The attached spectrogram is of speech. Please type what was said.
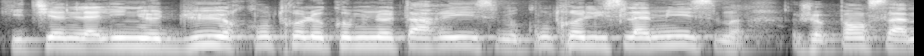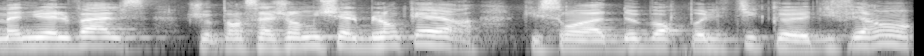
qui tiennent la ligne dure contre le communautarisme, contre l'islamisme. Je pense à Manuel Valls, je pense à Jean-Michel Blanquer, qui sont à deux bords politiques euh, différents,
